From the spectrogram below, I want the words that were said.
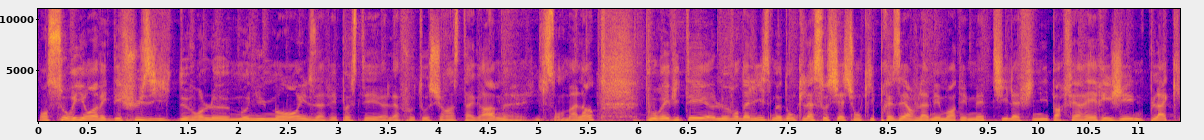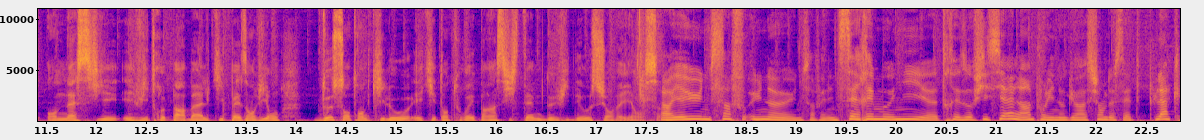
en souriant avec des fusils devant le monument. Ils avaient posté la photo sur Instagram. Ils sont malins. Pour éviter le vandalisme, donc l'association qui préserve la mémoire des Mettil a fini par faire ériger une plaque en acier et vitre par balle qui pèse environ 230 kg et qui est entourée par un système de vidéosurveillance. Alors il y a eu une, une, une, cérémonie euh, très officielle hein, pour l'inauguration de cette plaque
